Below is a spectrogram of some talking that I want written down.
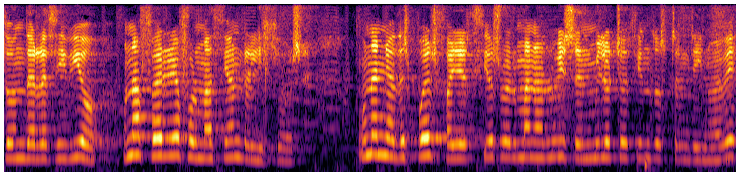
donde recibió una férrea formación religiosa. Un año después falleció su hermana Luisa en 1839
